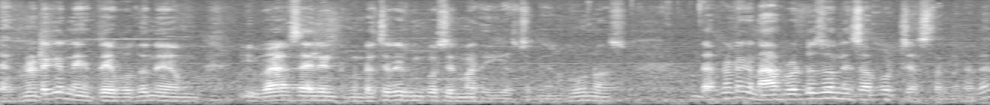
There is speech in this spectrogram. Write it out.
డెఫినెట్గా నేను రేపు నేను ఇవాళ సైలెంట్గా ఉండొచ్చు రేపు ఇంకో సినిమా తీయొచ్చు నేను. హూ నోస్ డెఫినెట్గా నా ప్రొడ్యూసర్ నేను సపోర్ట్ చేస్తాను కదా.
